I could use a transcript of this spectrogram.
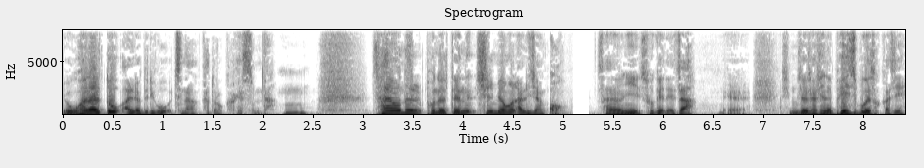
요거 하나를 또 알려드리고 지나가도록 하겠습니다. 음. 사연을 보낼 때는 실명을 알리지 않고 사연이 소개되자 예, 심지어 자신의 페이스북에서까지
